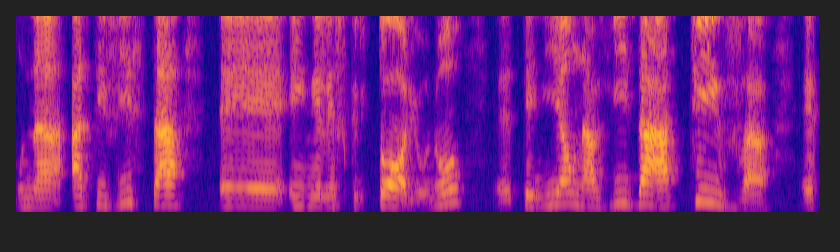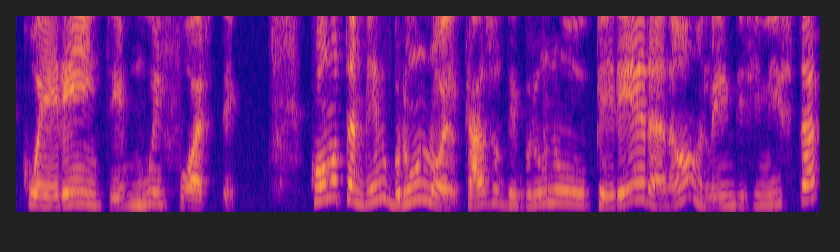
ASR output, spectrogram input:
uma ativista eh, em el escritório, não? Eh, tinha uma vida ativa, eh, coerente, muito forte. Como também Bruno, o caso de Bruno Pereira, não? o indigenista,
